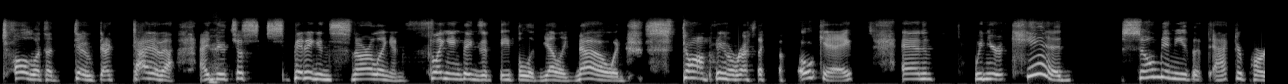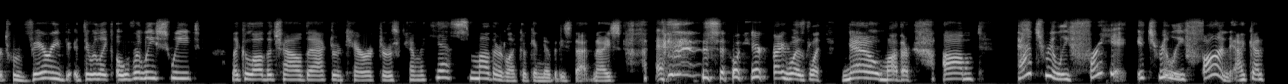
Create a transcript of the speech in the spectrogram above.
told what to do. And you're just spitting and snarling and flinging things at people and yelling no and stomping around. Like, okay. And when you're a kid, so many of the actor parts were very, they were like overly sweet like a lot of the child actor characters kind of like, yes, mother, like, okay, nobody's that nice. And so here I was like, no, mother. Um, that's really freeing. It's really fun. I can,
